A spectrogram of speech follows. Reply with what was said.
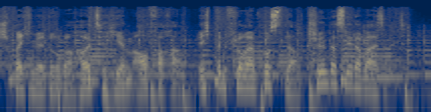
Sprechen wir darüber heute hier im Aufwacher. Ich bin Florian Pustlauk. Schön, dass ihr dabei seid.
